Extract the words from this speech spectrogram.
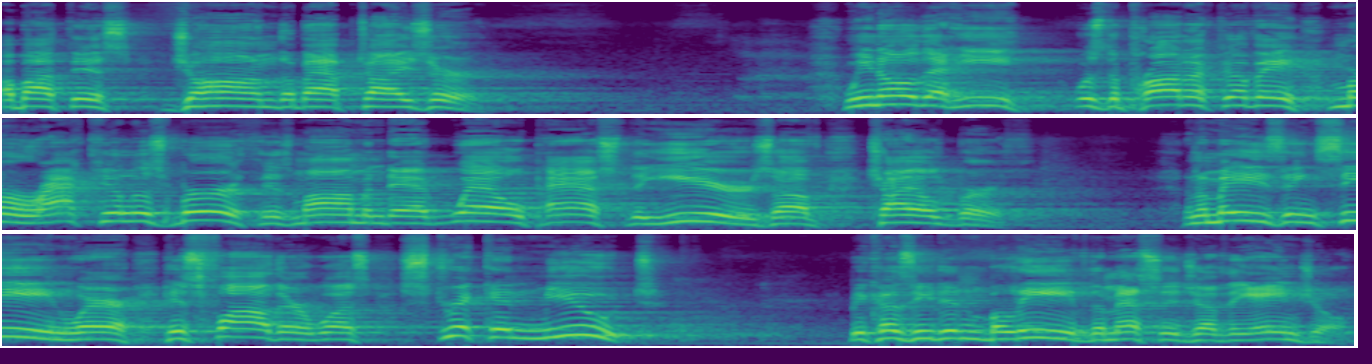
about this John the Baptizer. We know that he was the product of a miraculous birth, his mom and dad well past the years of childbirth. An amazing scene where his father was stricken mute because he didn't believe the message of the angel.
